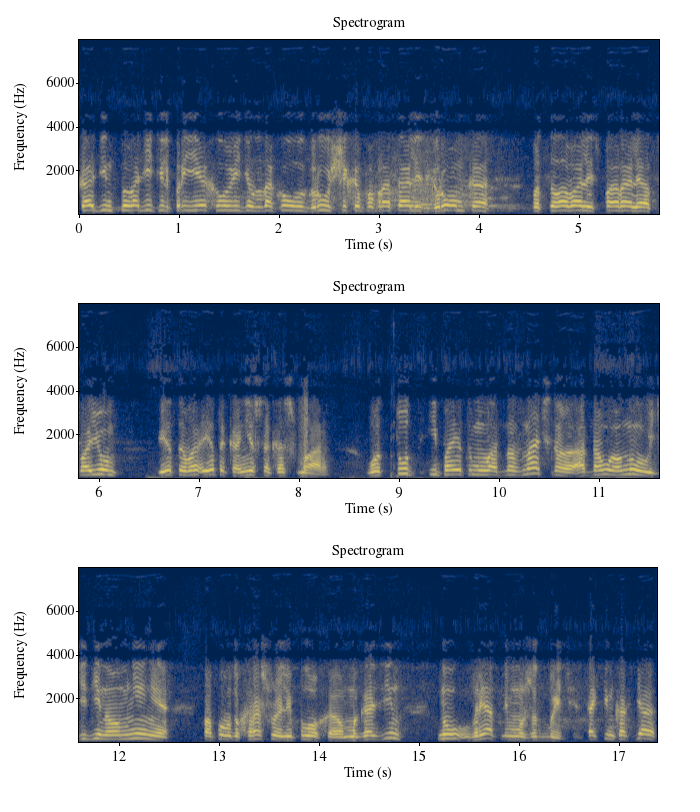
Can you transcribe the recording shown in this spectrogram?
Один водитель приехал, увидел такого грузчика, побратались громко, поцеловались, поорали о своем. Это, это, конечно, кошмар. Вот тут и поэтому однозначно одного, ну, единого мнения по поводу хорошо или плохо магазин, ну, вряд ли может быть. Таким, как я,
